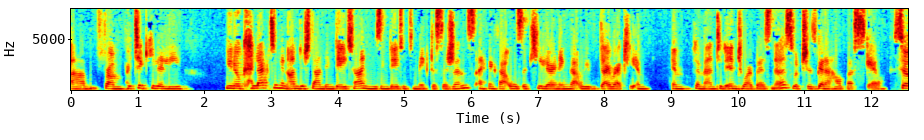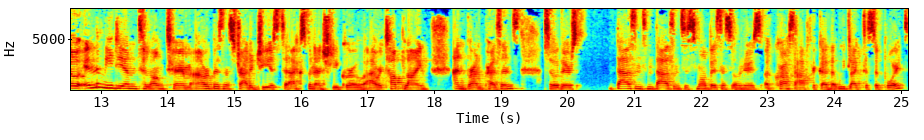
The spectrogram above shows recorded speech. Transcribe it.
um, from particularly you know collecting and understanding data and using data to make decisions i think that was a key learning that we've directly Im- implemented into our business, which is going to help us scale. So, in the medium to long term, our business strategy is to exponentially grow our top line and brand presence. So, there's thousands and thousands of small business owners across Africa that we'd like to support.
